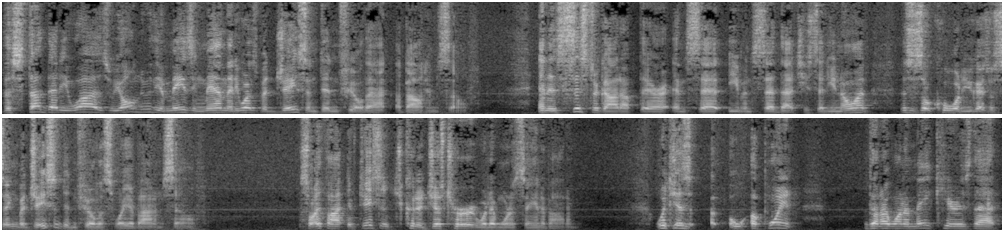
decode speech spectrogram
the stud that he was, we all knew the amazing man that he was, but Jason didn't feel that about himself. And his sister got up there and said, even said that. She said, you know what? this is so cool what you guys are saying, but Jason didn't feel this way about himself. So I thought if Jason could have just heard what everyone was saying about him, which is a, a point that I want to make here is that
